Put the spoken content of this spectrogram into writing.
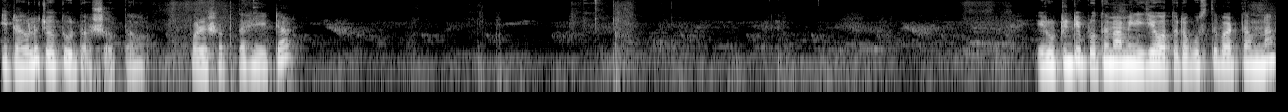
এটা হলো চতুর্দশ সপ্তাহ। পরের সপ্তাহে এটা। এই রুটিনটি প্রথমে আমি নিজে অতটা বুঝতে পারতাম না।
